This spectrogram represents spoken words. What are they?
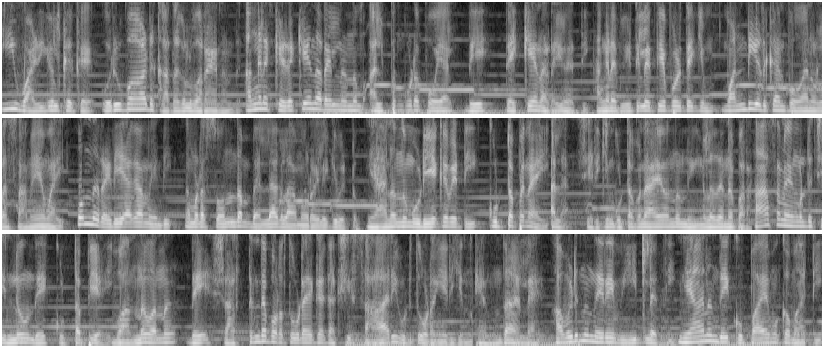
ഈ വഴികൾക്കൊക്കെ ഒരുപാട് കഥകൾ പറയാനുണ്ട്. അങ്ങനെ കിഴക്കേ നടയിൽ നിന്നും അല്പം കൂടെ പോയാൽ ദേ തെക്കേ നടയും എത്തി. അങ്ങനെ വീട്ടിലെത്തിയപ്പോഴത്തേക്കും വണ്ടി എടുക്കാൻ പോകാനുള്ള സമയമായി. ഒന്ന് റെഡിയാകാൻ വേണ്ടി നമ്മുടെ സ്വന്തം ബെല്ല ഗ്ലാമോറയിലേക്ക് വിട്ടു. ഞാനൊന്ന് മുടിയൊക്കെ വെട്ടി കുട്ടപ്പനായി. അല്ല ശരിക്കും കുട്ടപ്പനായോ എന്ന് നിങ്ങൾ തന്നെ പറ. ആ സമയം കൊണ്ട് ചിഹ്നവും ദേ കുട്ടപ്പിയായി. വന്ന് വന്ന് ദേ ഷർട്ടിന്റെ പുറത്തൂടെയൊക്കെ കക്ഷി സാരി ഉടുത്തു തുടങ്ങിയിരിക്കുന്നു. എന്താ അല്ലേ? അവിടുന്ന് നേരെ വീട്ടിലെത്തി. ഞാനും ദേ കുപ്പായമൊക്കെ മാറ്റി.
